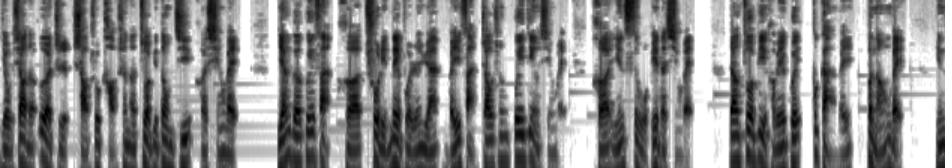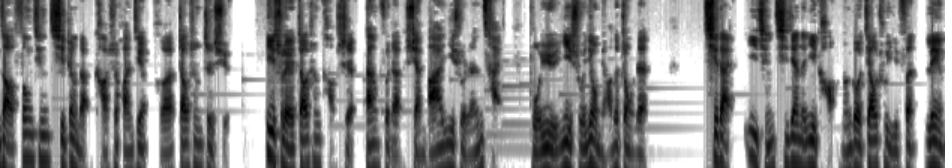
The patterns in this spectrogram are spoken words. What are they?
有效的遏制少数考生的作弊动机和行为，严格规范和处理内部人员违反招生规定行为和营私舞弊的行为。让作弊和违规不敢为、不能为，营造风清气正的考试环境和招生秩序。艺术类招生考试担负着选拔艺术人才、哺育艺术幼苗的重任。期待疫情期间的艺考能够交出一份令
